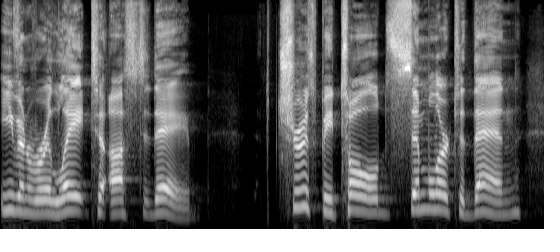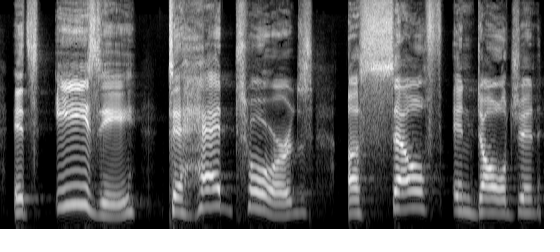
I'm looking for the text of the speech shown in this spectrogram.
even relate to us today? Truth be told, similar to then, it's easy to head towards a self indulgent,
